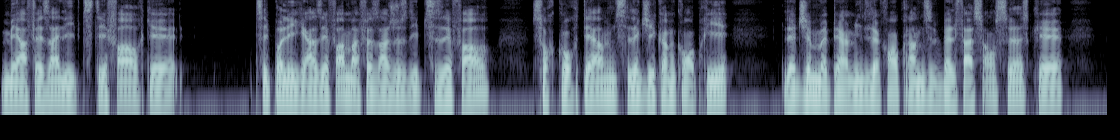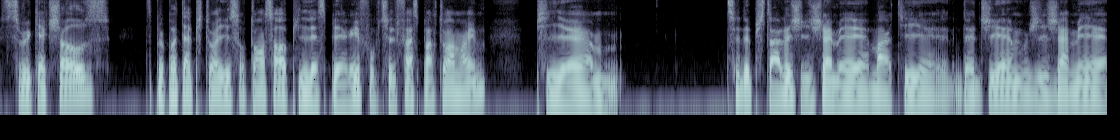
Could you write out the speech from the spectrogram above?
mais en faisant les petits efforts que, tu sais, pas les grands efforts, mais en faisant juste des petits efforts sur court terme. C'est là que j'ai comme compris. Le gym m'a permis de le comprendre d'une belle façon, ça, que si tu veux quelque chose, tu peux pas t'apitoyer sur ton sort puis l'espérer. Il faut que tu le fasses par toi-même. Puis, euh, tu sais, depuis ce temps-là, j'ai jamais manqué euh, de gym ou j'ai jamais. euh,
